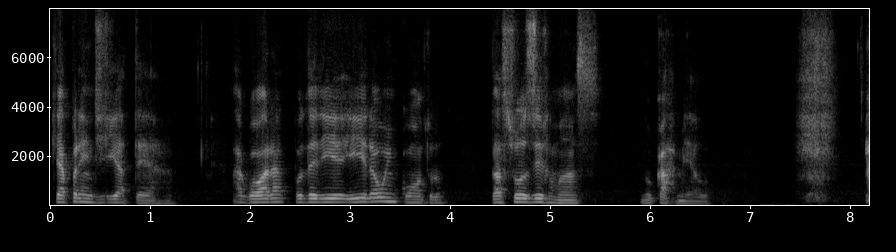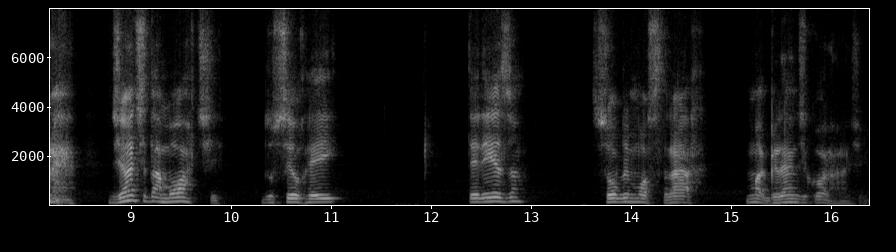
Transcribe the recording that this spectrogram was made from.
que aprendia a terra. Agora poderia ir ao encontro das suas irmãs no Carmelo. Diante da morte do seu rei, Teresa soube mostrar uma grande coragem.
